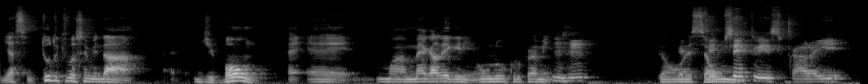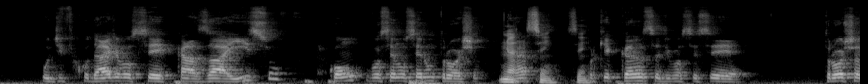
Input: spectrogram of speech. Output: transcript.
E assim, tudo que você me dá de bom é, é uma mega alegria, um lucro para mim. Uhum. Então É esse é um 100% isso, cara. E o dificuldade é você casar isso com você não ser um trouxa. né? sim, sim. Porque cansa de você ser trouxa,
